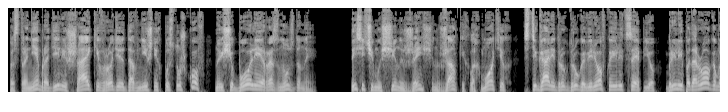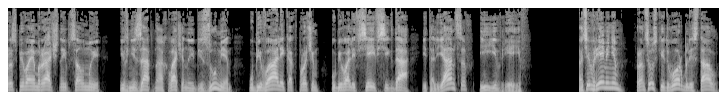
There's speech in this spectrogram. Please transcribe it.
По стране бродили шайки вроде давнишних пастушков, но еще более разнузданные. Тысячи мужчин и женщин в жалких лохмотьях стегали друг друга веревкой или цепью, брели по дорогам, распевая мрачные псалмы, и, внезапно охваченные безумием, убивали, как, впрочем, убивали все и всегда, итальянцев и евреев. А тем временем французский двор блистал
